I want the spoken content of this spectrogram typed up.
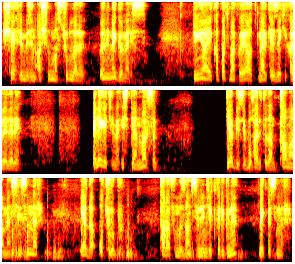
şehrimizin aşılmaz surları önüne gömeriz. Dünyayı kapatmak veyahut merkezdeki kaleleri ele geçirmek isteyen varsa ya bizi bu haritadan tamamen silsinler ya da oturup tarafımızdan silinecekleri günü beklesinler.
